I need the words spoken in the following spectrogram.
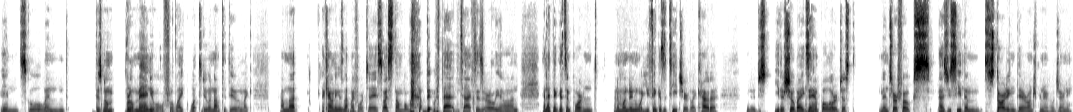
in school, and there's no real manual for like what to do and not to do. And like, I'm not accounting is not my forte, so I stumbled a bit with that in taxes early on, and I think it's important. And I'm wondering what you think as a teacher, like how to, you know, just either show by example or just mentor folks as you see them starting their entrepreneurial journey.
